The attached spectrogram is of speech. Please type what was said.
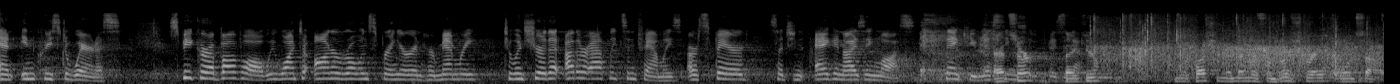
and increased awareness. Speaker, above all, we want to honour Rowan Stringer and her memory to ensure that other athletes and families are spared such an agonizing loss. Thank you. Merci, Monsieur le Answer. Président. Thank you. Your question, the member from Bruce Grey, Owen Sound.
